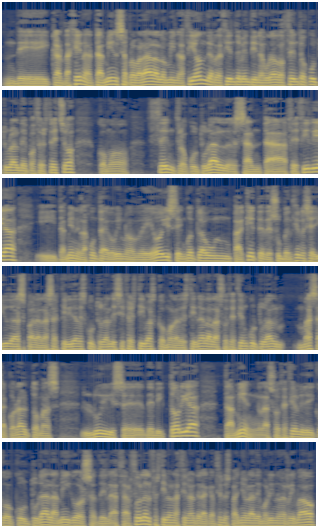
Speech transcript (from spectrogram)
de Cartagena. También se aprobará la nominación del recientemente inaugurado Centro Cultural de Pozo Estrecho como Centro Cultural Santa Cecilia y también en la Junta de Gobierno de hoy se encuentra un paquete de subvenciones y ayudas para las actividades culturales y festivas como la destinada a la Asociación Cultural Masa Coral Tomás Luis eh, de Victoria, también la Asociación Lírico Cultural Amigos de la Zarzuela, el Festival Nacional de la Canción Española de Molino de Ribao,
